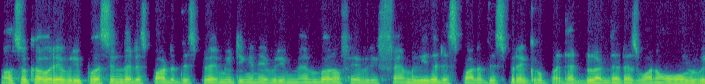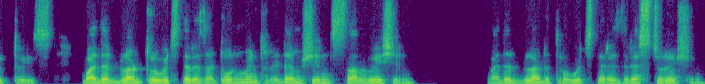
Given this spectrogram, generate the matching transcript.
Also, cover every person that is part of this prayer meeting and every member of every family that is part of this prayer group by that blood that has won all victories, by that blood through which there is atonement, redemption, salvation, by that blood through which there is restoration,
